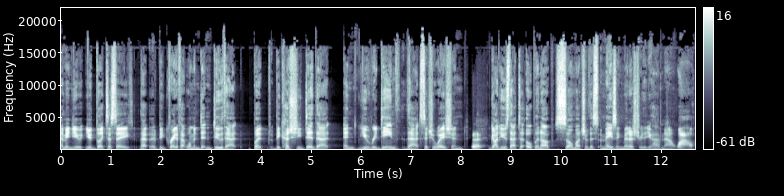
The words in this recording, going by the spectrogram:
I mean, you you'd like to say that it'd be great if that woman didn't do that, but because she did that and you redeemed that situation, That, God used that to open up so much of this amazing ministry that you have now. Wow.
